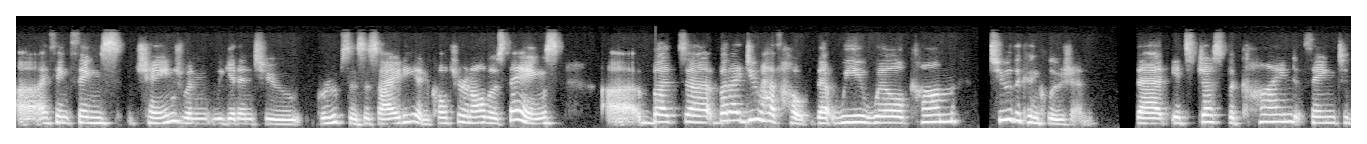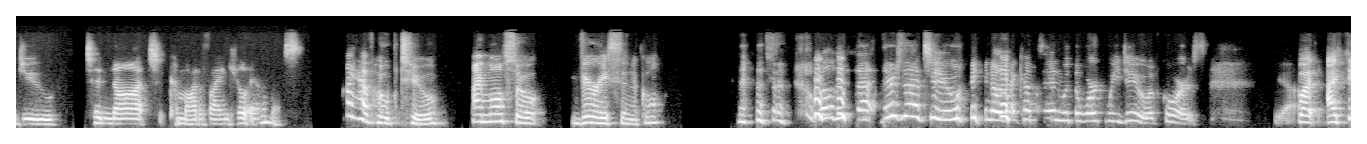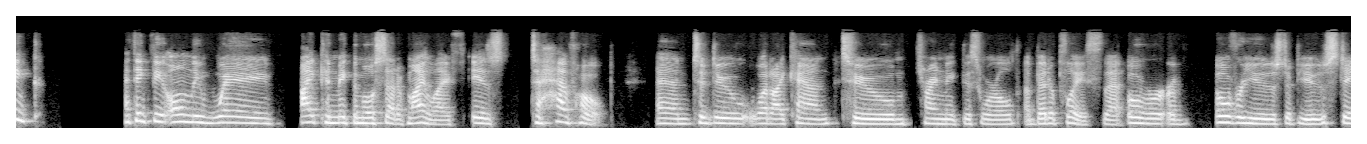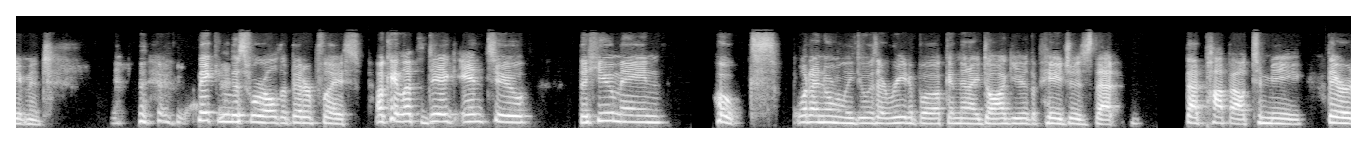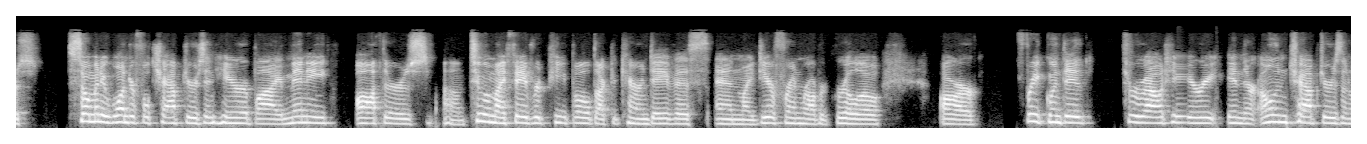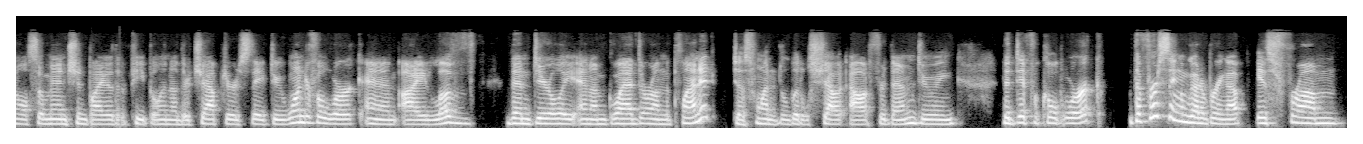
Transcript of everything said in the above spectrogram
Uh, I think things change when we get into groups and society and culture and all those things. Uh, but uh, but I do have hope that we will come to the conclusion that it's just the kind thing to do to not commodify and kill animals. I have hope too. I'm also very cynical. well, there's that, there's that too. You know, that comes in with the work we do, of course. Yeah. But I think I think the only way I can make the most out of my life is to have hope and to do what I can to try and make this world a better place. That over overused, abused statement. Making this world a better place. Okay, let's dig into the humane hoax. What I normally do is I read a book and then I dog ear the pages that that pop out to me. There's so many wonderful chapters in here by many authors. Um, two of my favorite people, Dr. Karen Davis and my dear friend Robert Grillo, are frequented throughout here in their own chapters and also mentioned by other people in other chapters. They do wonderful work and I love them dearly and I'm glad they're on the planet. Just wanted a little shout out for them doing the difficult work. The first thing I'm going to bring up is from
